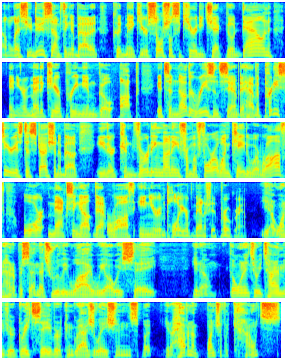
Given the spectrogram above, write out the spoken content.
unless you do something about it, could make your Social Security check go down and your Medicare premium go up. It's another reason, Sam, to have a pretty serious discussion about either converting money from a 401k to a Roth or maxing out that Roth in your employer benefit program. Yeah, 100%. That's really why we always say, you know, going into retirement, if you're a great saver, congratulations. But, you know, having a bunch of accounts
